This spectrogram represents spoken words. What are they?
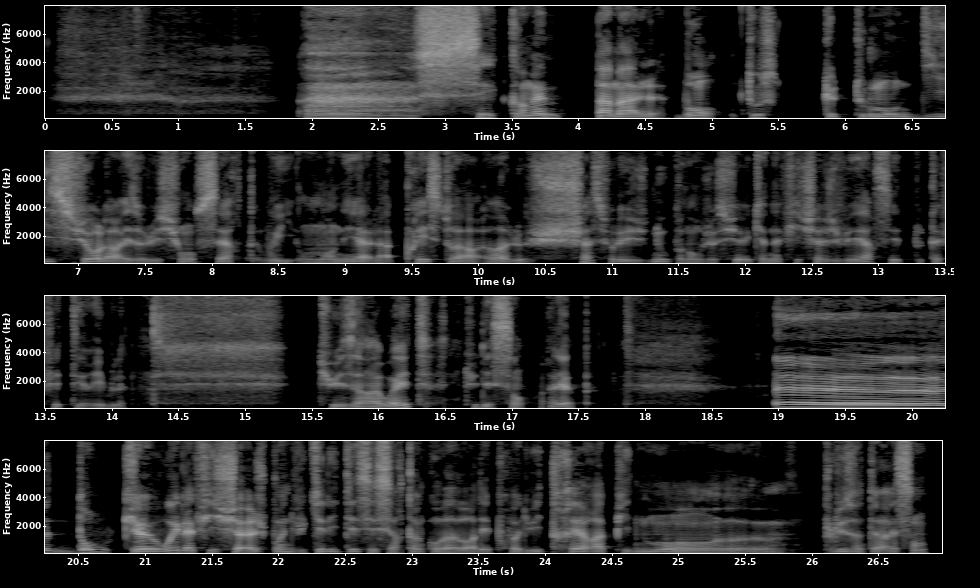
Ah, c'est quand même pas mal. Bon, tout ce que tout le monde dit sur la résolution, certes, oui, on en est à la préhistoire. Oh, le chat sur les genoux pendant que je suis avec un affichage VR, c'est tout à fait terrible. Tu es Zara White, tu descends. Allez hop. Euh, donc, euh, ouais, l'affichage, point de vue qualité, c'est certain qu'on va avoir des produits très rapidement euh, plus intéressants.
